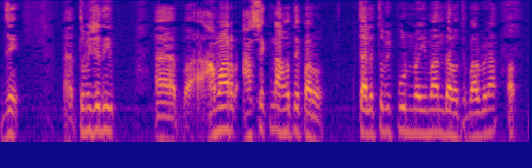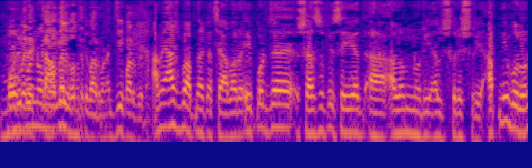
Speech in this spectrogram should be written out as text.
যে তুমি যদি আমার আশেক না হতে পারো তাহলে তুমি পূর্ণ ইমানদার হতে পারবে না মোমেনে কামেল হতে পারবে না। জি পারবে না। আমি আসব আপনার কাছে আবার এই পর্যায়ে শাহসুফি সৈয়দ আলম নুরি আল সুরেশ্বরী আপনি বলুন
